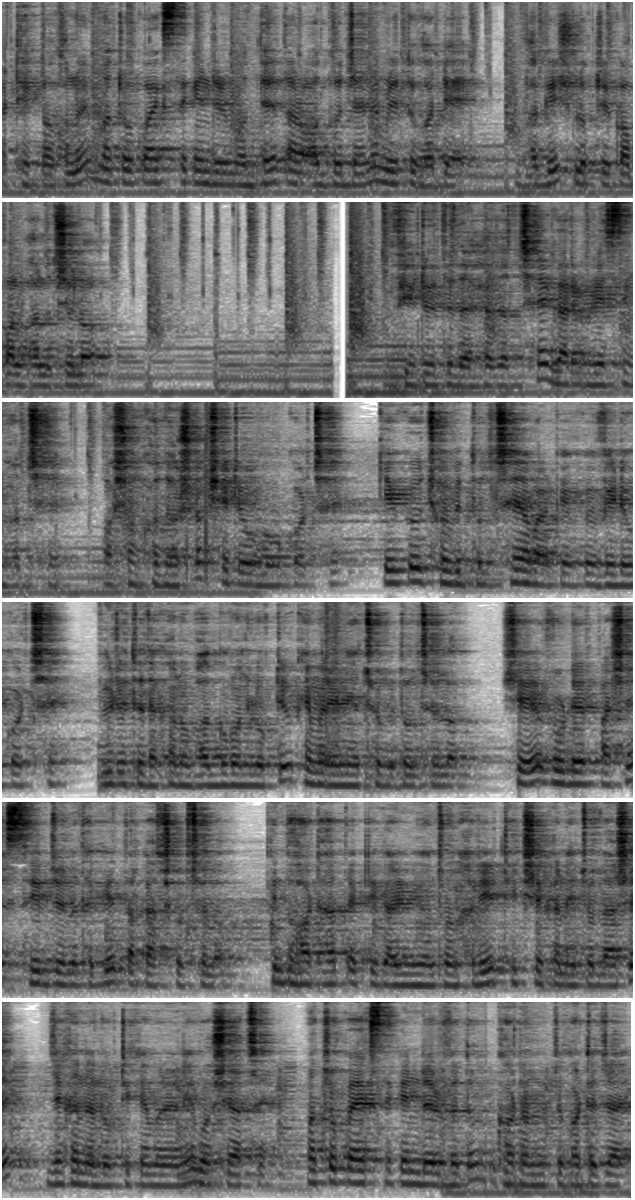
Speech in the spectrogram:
আর ঠিক তখনই মাত্র কয়েক সেকেন্ডের মধ্যে তার অদ্ভুত যানে মৃত্যু ঘটে। ভাগ্যিস লোকটির কপাল ভালো ছিল। ভিডিওতে দেখা যাচ্ছে গাড়ির রেসিং হচ্ছে। অসংখ্য দর্শক সেটি উপভোগ করছে। কেউ কেউ ছবি তুলছে, আবার কেউ কেউ ভিডিও করছে। ভিডিওতে দেখানো ভাগ্যবান লোকটিও ক্যামেরা নিয়ে ছবি তুলছিল। সে রোডের পাশে সিট জেনে থেকে তার কাজ করছিল। কিন্তু হঠাৎ একটি গাড়ি নিয়ন্ত্রণ হারিয়ে ঠিক সেখানেই চলে আসে, যেখানে লোকটি ক্যামেরা নিয়ে বসে আছে। মাত্র কয়েক সেকেন্ডের ভেতর ঘটনাটি ঘটে যায়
